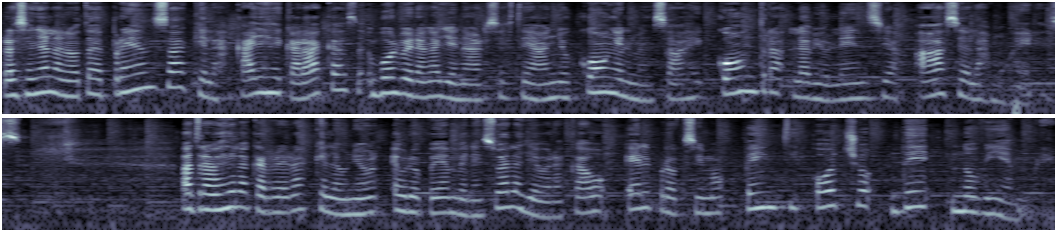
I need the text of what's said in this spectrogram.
Reseña la nota de prensa que las calles de Caracas volverán a llenarse este año con el mensaje contra la violencia hacia las mujeres a través de la carrera que la Unión Europea en Venezuela llevará a cabo el próximo 28 de noviembre.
